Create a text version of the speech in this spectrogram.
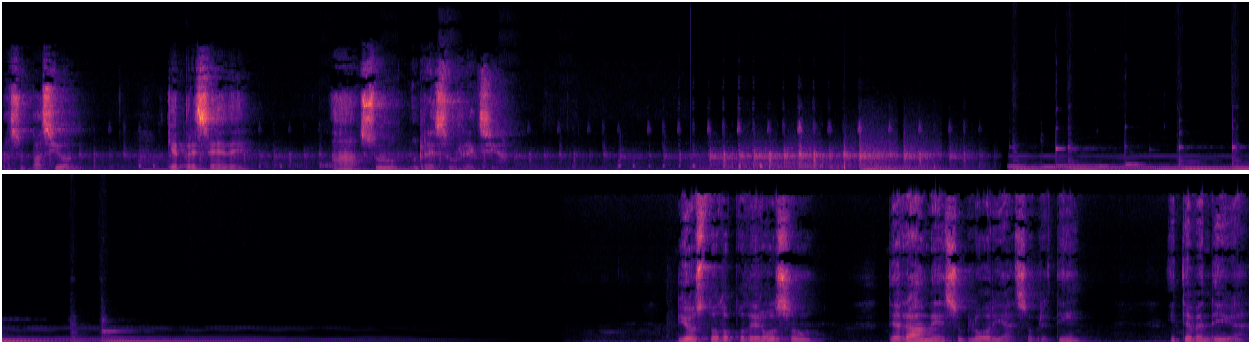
a su pasión que precede a su resurrección. Dios Todopoderoso, derrame su gloria sobre ti y te bendiga.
